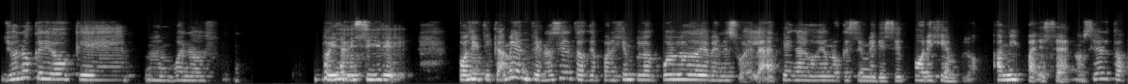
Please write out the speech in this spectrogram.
Yo no creo que, mm, bueno, voy a decir, eh, políticamente, ¿no es cierto? Que, por ejemplo, el pueblo de Venezuela tenga el gobierno que se merece, por ejemplo, a mi parecer, ¿no es cierto?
